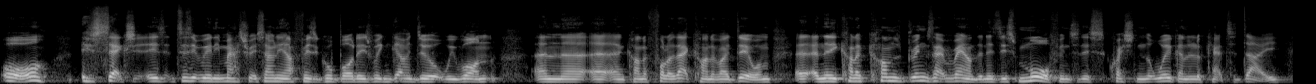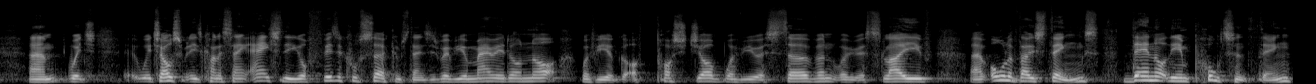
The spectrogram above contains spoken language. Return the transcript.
Or is sex is, does it really matter? It's only our physical bodies. We can go and do what we want, and uh, uh, and kind of follow that kind of ideal. And, uh, and then he kind of comes brings that round, and there's this morph into this question that we're going to look at today um, which, which ultimately is kind of saying actually your physical circumstances, whether you're married or not, whether you've got a posh job, whether you're a servant, whether you're a slave, um, all of those things, they're not the important thing.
